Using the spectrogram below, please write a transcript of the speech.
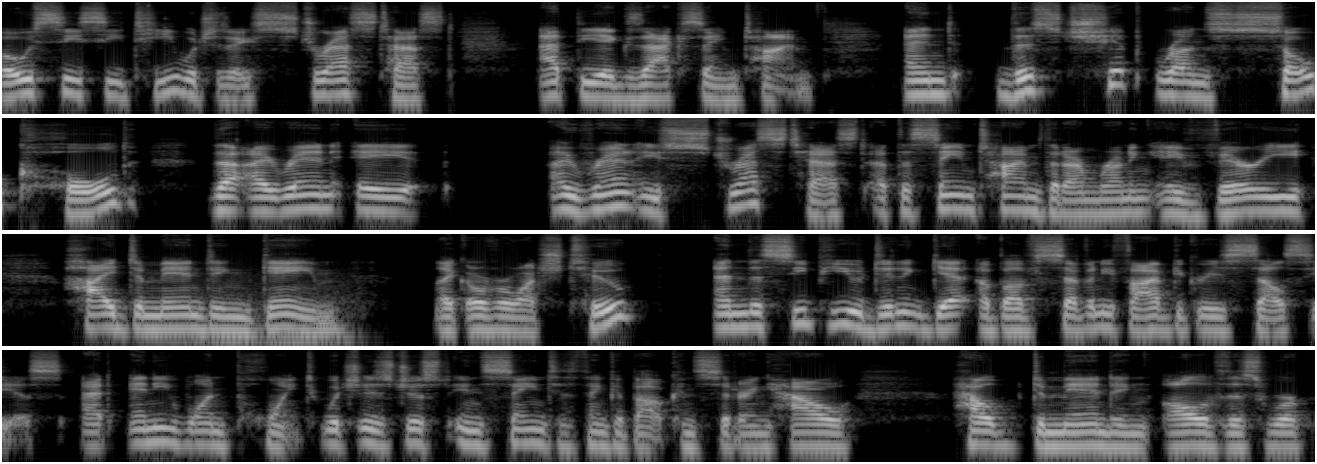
OCCT, which is a stress test at the exact same time. And this chip runs so cold that I ran a I ran a stress test at the same time that I'm running a very high demanding game like Overwatch 2, and the CPU didn't get above 75 degrees Celsius at any one point, which is just insane to think about considering how how demanding all of this work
